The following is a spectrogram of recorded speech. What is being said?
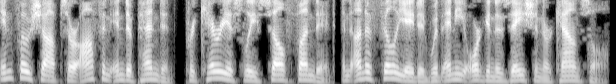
InfoShops are often independent, precariously self funded, and unaffiliated with any organization or council.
